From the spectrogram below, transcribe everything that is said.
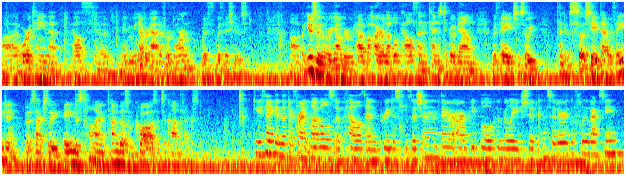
uh, or attain that health you know, maybe we never had if we're born with, with issues. Uh, but usually when we're younger, we have a higher level of health and it tends to go down with age. And so we tend to associate that with aging, but it's actually age is time. Time doesn't cause, it's a context. Do you think in the different levels of health and predisposition, there are people who really should consider the flu vaccine?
